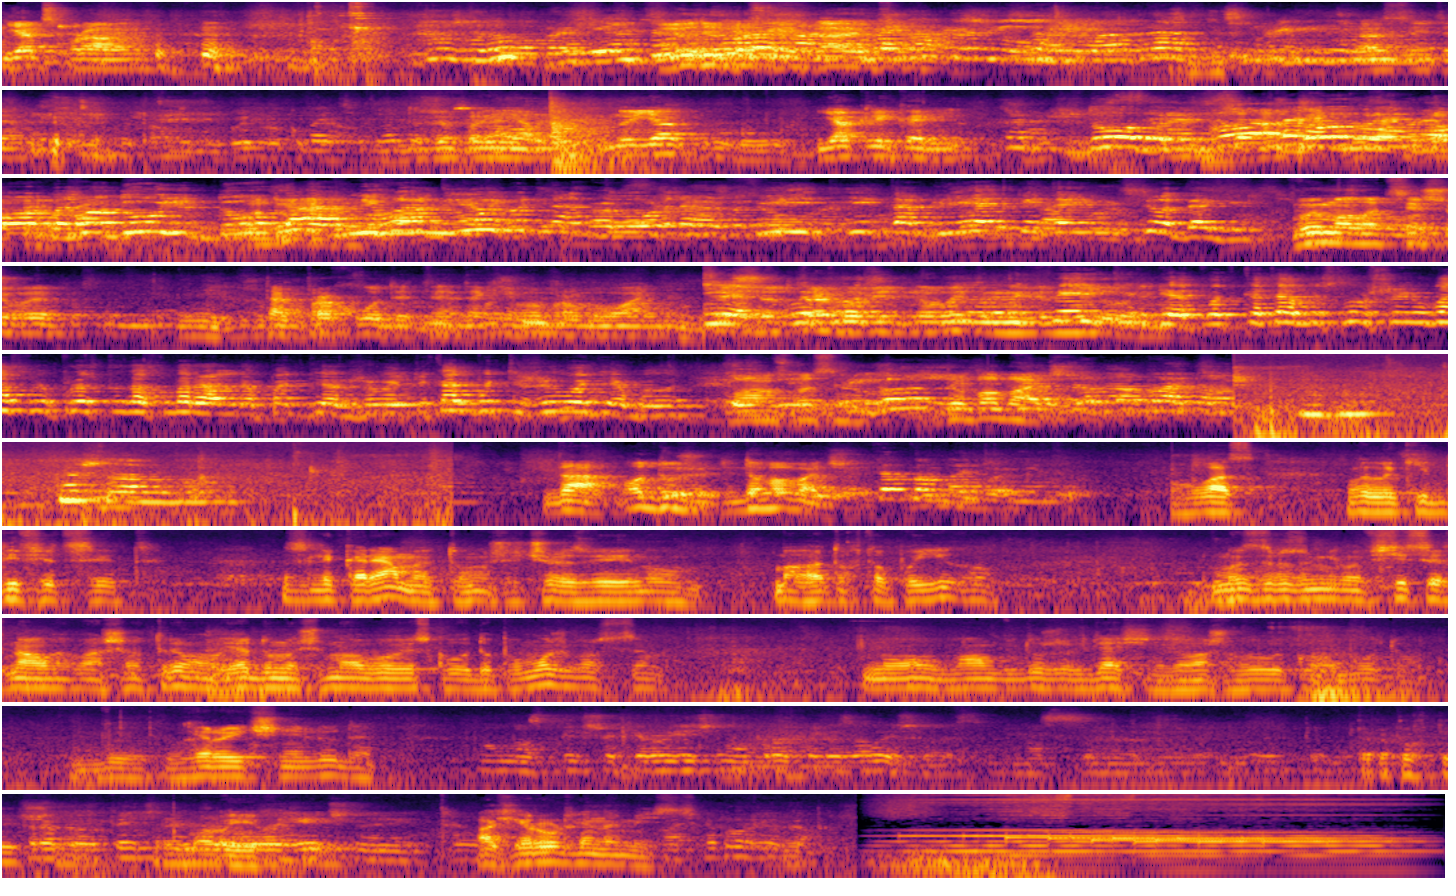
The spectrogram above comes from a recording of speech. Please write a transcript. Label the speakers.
Speaker 1: Як справи?
Speaker 2: Дуже добре.
Speaker 1: Люди посміхаються. Здравствуйте. Дуже приємно. Ну як, як лікарі?
Speaker 2: Добре, добре, добре. Годують добре. Не
Speaker 3: годують нас добре, і, і таблетки дають, все дають.
Speaker 1: Ви молодці, що ви так проходите такі випробування. Це
Speaker 4: Нет,
Speaker 1: що
Speaker 4: вы
Speaker 1: треба
Speaker 4: просто-
Speaker 1: відновити,
Speaker 4: вы,
Speaker 1: ми
Speaker 4: вы верите
Speaker 1: відбудуємо.
Speaker 4: или нет? Вот когда мы слушаем вас, вы просто нас морально поддерживаете. Как бы тяжело не было.
Speaker 1: Вам спасибі. До побачення.
Speaker 2: Ну, слава Богу.
Speaker 1: Да, одужуйте, до побачення.
Speaker 3: До побачення.
Speaker 1: У вас великий дефіцит з лікарями, тому що через війну багато хто поїхав. Ми зрозуміли, всі сигнали ваші отримали. Я думаю, що ми обов'язково допоможемо з цим. Ну, вам дуже вдячні за вашу велику роботу. Ви героїчні люди.
Speaker 5: Ну, У нас більше хірургічного профілю залишилось. У нас е,
Speaker 6: Терапевтичний.
Speaker 5: терапевтичний,
Speaker 6: приймальний.
Speaker 5: урологічний.
Speaker 1: А хірурги на місці.
Speaker 5: А хірурги, так.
